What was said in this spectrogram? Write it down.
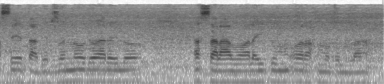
আছে, তাদের জন্যও দোয়া রইল। আসসালামু আলাইকুম ও রহমতুল্লাহ।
